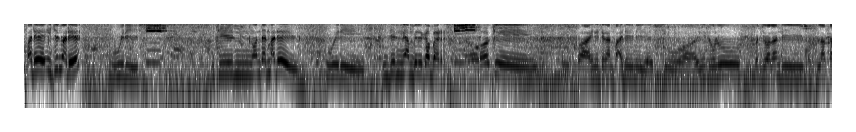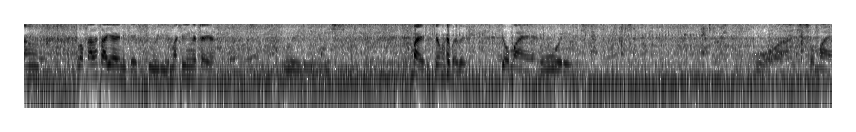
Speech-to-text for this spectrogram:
Pak D, izin Pak D. Widih. Izin konten Pak D. Widih. Izin ngambil gambar. Oke. Wah, ini dengan Pak D ini guys. Wah, ini dulu berjualan di belakang lokal saya ini guys. Widih, masih ingat saya. Widih. Mai, siomay ba 'to? Siomay. Widih. Wah, siomay.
